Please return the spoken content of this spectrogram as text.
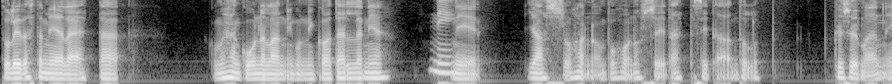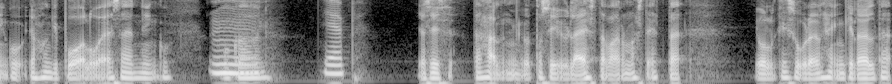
Tuli tästä mieleen, että kun mehän kuunnellaan niin Nikotellenia, Niin, niin. niin Jassuhan on puhunut siitä, että sitä on tullut kysymään niin kuin johonkin puolueeseen niin kuin mm, mukaan. Jep. Ja siis tähän on niin tosi yleistä varmasti, että julkisuuden henkilöiltä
